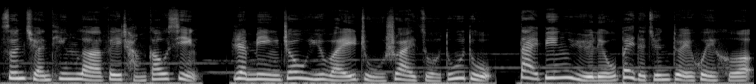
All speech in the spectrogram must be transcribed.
孙权听了非常高兴，任命周瑜为主帅左都督，带兵与刘备的军队会合，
